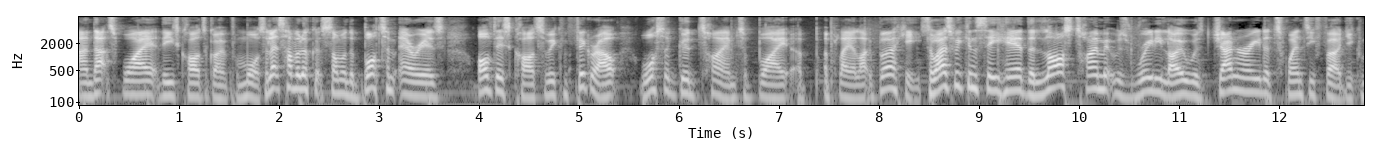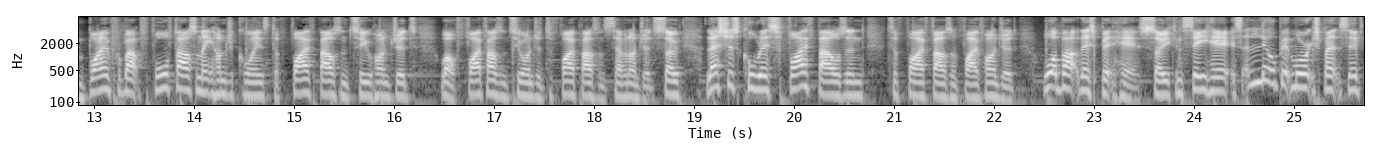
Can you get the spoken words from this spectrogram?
and that's why these cards are going for more. So let's have a look at some of the bottom areas of this card so we can figure out what's a good time to buy a, a player like Berkey. So as we can see here, the last time it was really low was January the 23rd. You can buy him for about 4,800 coins to 5,200, well, 5,200 to 5,700. So let's just call this 5,000 to 5,500. What about this bit here? So you can see here, it's a little bit more expensive.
